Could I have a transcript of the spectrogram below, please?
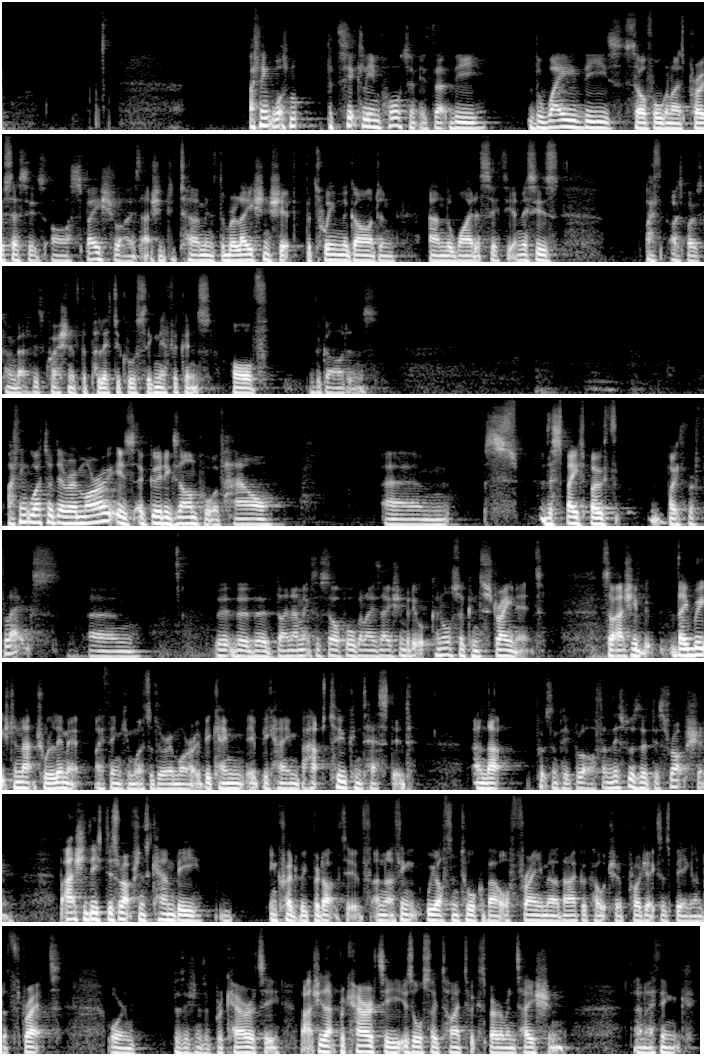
I think what's particularly important is that the, the way these self-organised processes are spatialized actually determines the relationship between the garden and the wider city. And this is I, I suppose coming back to this question of the political significance of the gardens. I think Huerto del Rey Moro is a good example of how um, the space both, both reflects um, the, the, the dynamics of self-organisation, but it can also constrain it. So actually, they reached a natural limit, I think, in Huerta de. It became, it became perhaps too contested, and that put some people off. And this was a disruption. But actually, these disruptions can be incredibly productive. And I think we often talk about or frame urban agriculture projects as being under threat or in positions of precarity. But actually, that precarity is also tied to experimentation. And I think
